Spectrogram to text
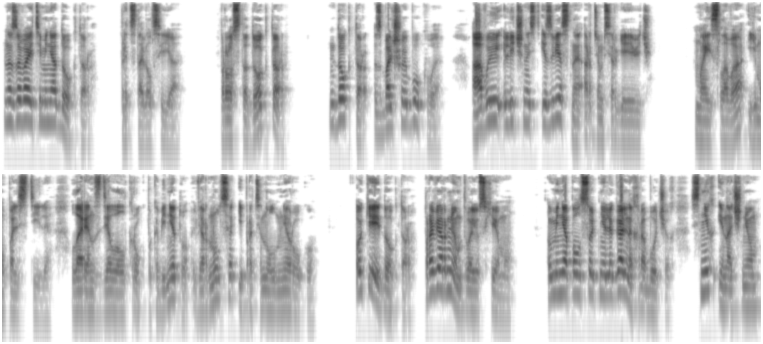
Называйте меня доктор», – представился я. «Просто доктор?» «Доктор с большой буквы. А вы личность известная, Артем Сергеевич». Мои слова ему польстили. Ларин сделал круг по кабинету, вернулся и протянул мне руку. «Окей, доктор, провернем твою схему. У меня полсотни легальных рабочих, с них и начнем.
